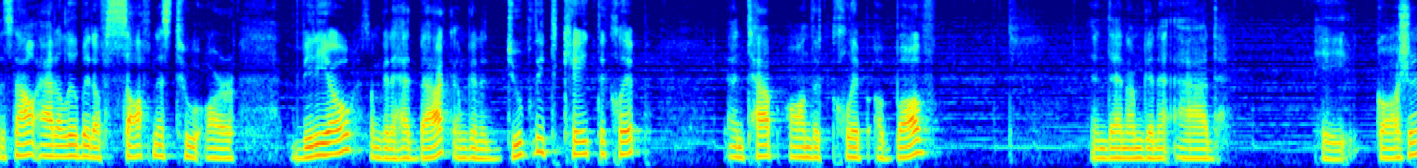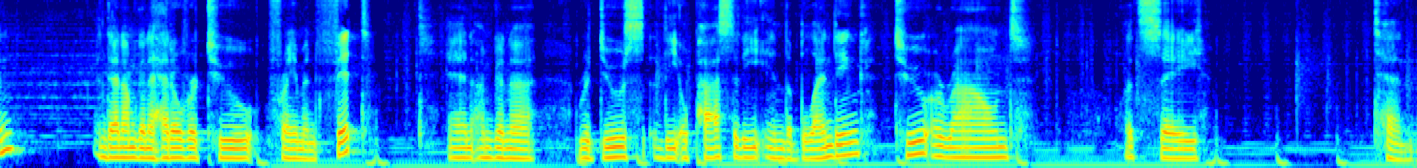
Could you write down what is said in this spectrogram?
Let's now add a little bit of softness to our video. So I'm to head back. I'm to duplicate the clip and tap on the clip above. And then I'm to add a Gaussian. And then I'm to head over to frame and fit. And I'm to reduce the opacity in the blending to around, let's say, 10.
